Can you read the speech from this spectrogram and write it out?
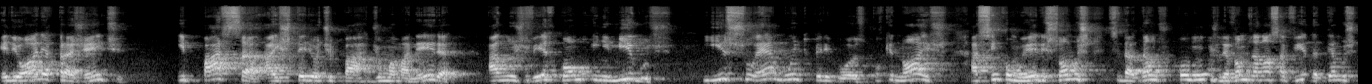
ele olha para a gente e passa a estereotipar de uma maneira a nos ver como inimigos. E isso é muito perigoso, porque nós, assim como eles, somos cidadãos comuns, levamos a nossa vida, temos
